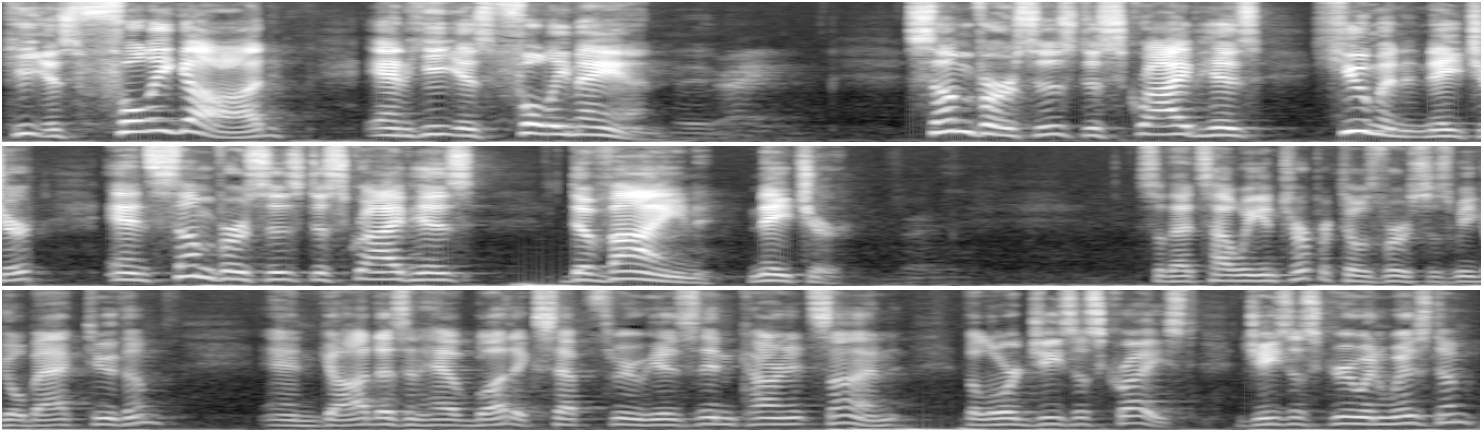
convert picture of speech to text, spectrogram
He is fully God and he is fully man. Some verses describe his human nature, and some verses describe his divine nature. So that's how we interpret those verses. We go back to them, and God doesn't have blood except through his incarnate Son, the Lord Jesus Christ. Jesus grew in wisdom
